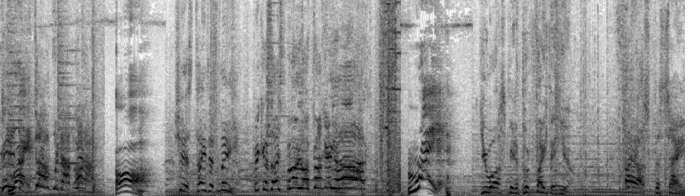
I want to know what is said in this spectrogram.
He's Right. Dog without honor! Oh! She has tainted me because I spurned her fucking heart! Right! You asked me to put faith in you. I ask the same.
